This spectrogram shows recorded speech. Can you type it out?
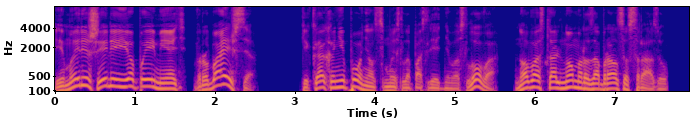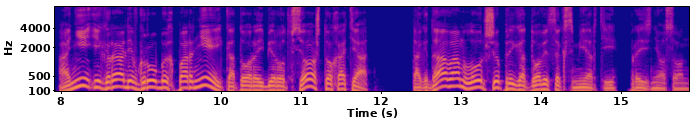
и мы решили ее поиметь. Врубаешься?» Кикаха не понял смысла последнего слова, но в остальном разобрался сразу. Они играли в грубых парней, которые берут все, что хотят. «Тогда вам лучше приготовиться к смерти», – произнес он.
